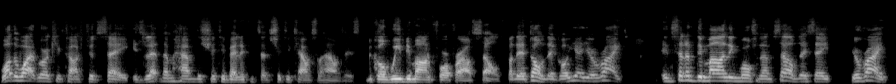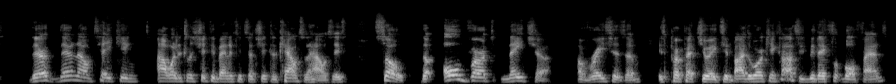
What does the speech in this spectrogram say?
What the white working class should say is let them have the shitty benefits and shitty council houses because we demand for for ourselves. But they don't. They go, yeah, you're right. Instead of demanding more for themselves, they say, you're right. They're they're now taking our little shitty benefits and shitty council houses. So the overt nature of racism is perpetuated by the working classes, be they football fans.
